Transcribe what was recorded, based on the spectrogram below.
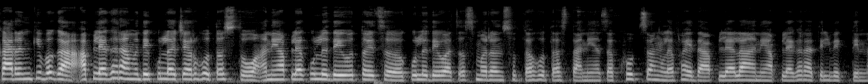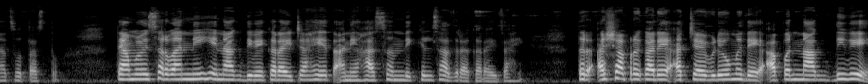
कारण की बघा आपल्या घरामध्ये कुलाचार होत असतो आणि आपल्या कुलदेवतेचं कुलदेवाचं स्मरण सुद्धा होत असतं आणि याचा खूप चांगला फायदा आपल्याला आणि आपल्या घरातील व्यक्तींनाच होत असतो. त्यामुळे सर्वांनी हे नागदिवे करायचे आहेत आणि हा सण देखील साजरा करायचा आहे. तर अशा प्रकारे आजच्या व्हिडिओमध्ये आपण नागदिवे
